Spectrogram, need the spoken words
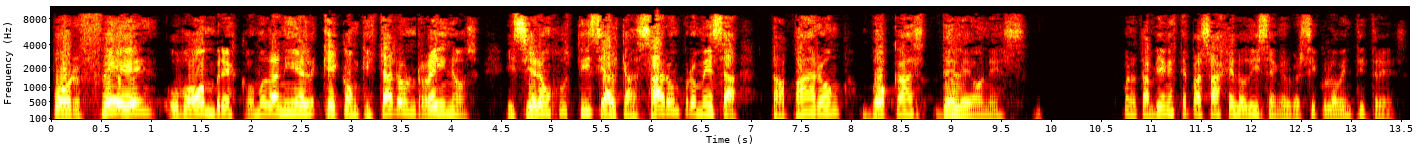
por fe hubo hombres como Daniel que conquistaron reinos, hicieron justicia, alcanzaron promesa, taparon bocas de leones. Bueno, también este pasaje lo dice en el versículo 23.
